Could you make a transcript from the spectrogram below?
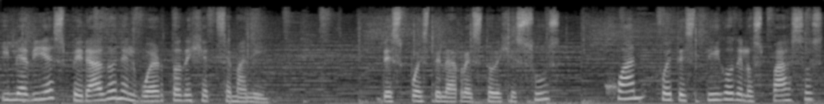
y le había esperado en el huerto de Getsemaní. Después del arresto de Jesús, Juan fue testigo de los pasos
